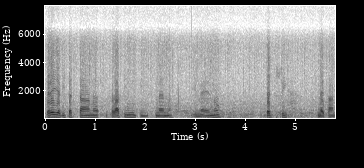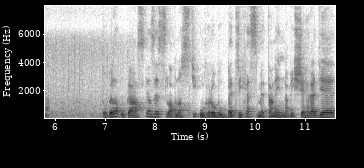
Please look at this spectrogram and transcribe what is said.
které je vytečáno zlatým písmem jméno Bedřich Smetana. To byla ukázka ze slavnosti u hrobu Bedřicha Smetany na Vyšehradě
